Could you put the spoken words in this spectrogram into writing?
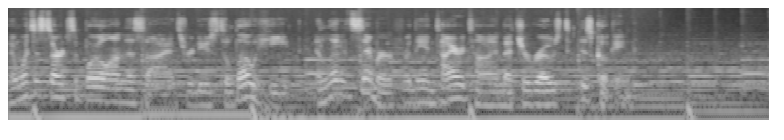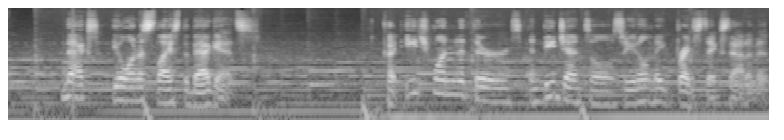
and once it starts to boil on the sides, reduce to low heat and let it simmer for the entire time that your roast is cooking. Next, you'll want to slice the baguettes. Cut each one into thirds and be gentle so you don't make breadsticks out of it.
